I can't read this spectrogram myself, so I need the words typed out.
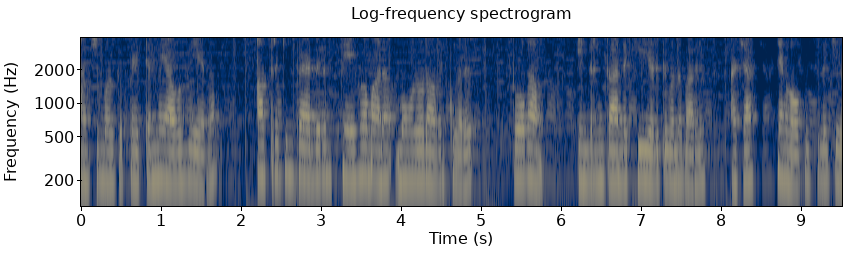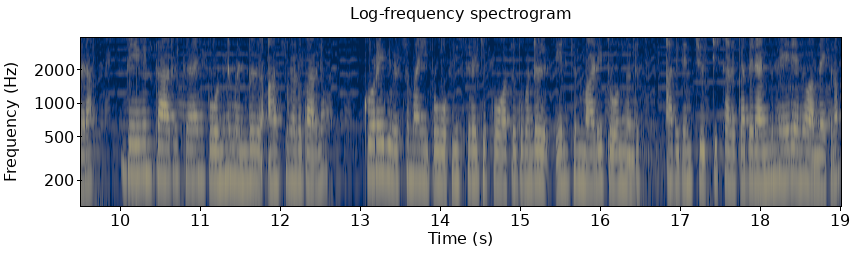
അച്ചുമോൾക്ക് പെറ്റമ്മയാവുകയായിരുന്നു. അത്രയ്ക്കും കരുതലും സ്നേഹവുമാണ് മോളോട് അവർക്കുള്ളത്. പോകാം. ഇന്ദ്രൻ കാറിന്റെ കീ എടുത്തു വന്ന് പറഞ്ഞു അച്ഛാ ഞങ്ങൾ ഓഫീസിലേക്ക് വരാം. ദേവൻ കാറിൽ കയറാൻ പോകുന്നതിന് മുൻപ് അച്ഛനോട് പറഞ്ഞു കുറേ ദിവസമായി ഇപ്പോൾ ഓഫീസിലേക്ക് പോകാത്തത് കൊണ്ട് എനിക്ക് മടി തോന്നുന്നുണ്ട്. അധികം ചുറ്റിക്കളിക്കാതെ രണ്ടു നേരെ അങ്ങ് വന്നേക്കണം.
